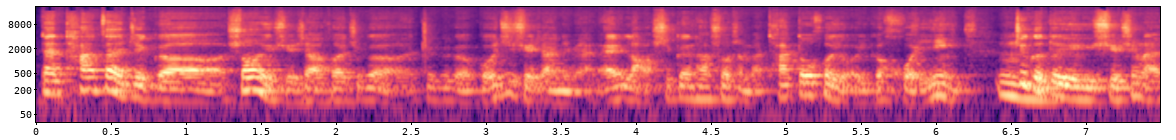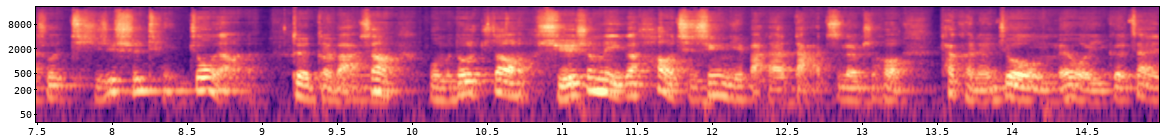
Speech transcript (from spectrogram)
但他在这个双语学校和这个这个国际学校里面，哎，老师跟他说什么，他都会有一个回应。这个对于学生来说其实挺重要的。嗯对对吧？像我们都知道，学生的一个好奇心，你把他打击了之后，他可能就没有一个再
